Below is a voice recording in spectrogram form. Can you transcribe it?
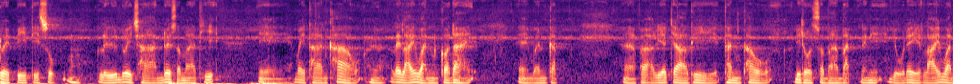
ด้วยปีติสุขหรือด้วยฌานด้วยสมาธิ ไม่ทานข้าวหลายๆวันก็ได้ เหมือนกับพระอริยเจ้าที่ท่านเข้านิโรธสมาบัตินี่อยู่ได้หลายวัน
